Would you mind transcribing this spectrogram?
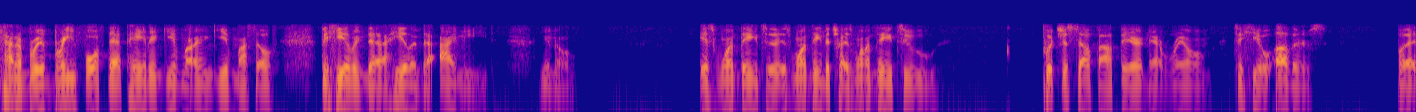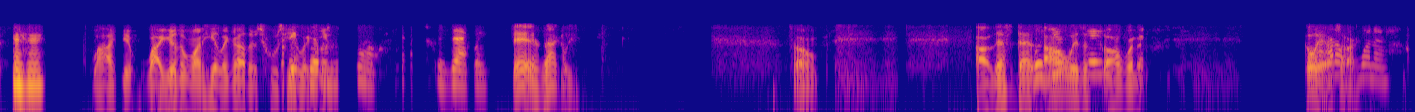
kind of bring forth that pain and give my and give myself the healing that healing that I need. You know, it's one thing to it's one thing to try. It's one thing to put yourself out there in that realm to heal others, but mm-hmm. while you while you're the one healing others, who's healing you? Yeah, exactly. Yeah, exactly. So uh, that's that. I always say uh, when. Go ahead. I I'm don't sorry. want to. I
